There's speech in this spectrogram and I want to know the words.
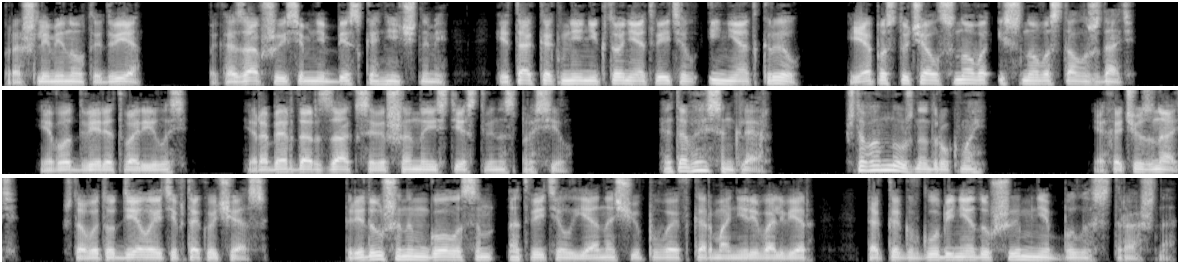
Прошли минуты, две, показавшиеся мне бесконечными, и так как мне никто не ответил и не открыл, я постучал снова и снова стал ждать. И вот дверь отворилась, и Роберт Дарзак совершенно естественно спросил. «Это вы, Сенклер? Что вам нужно, друг мой?» «Я хочу знать, что вы тут делаете в такой час?» Придушенным голосом ответил я, нащупывая в кармане револьвер, так как в глубине души мне было страшно.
